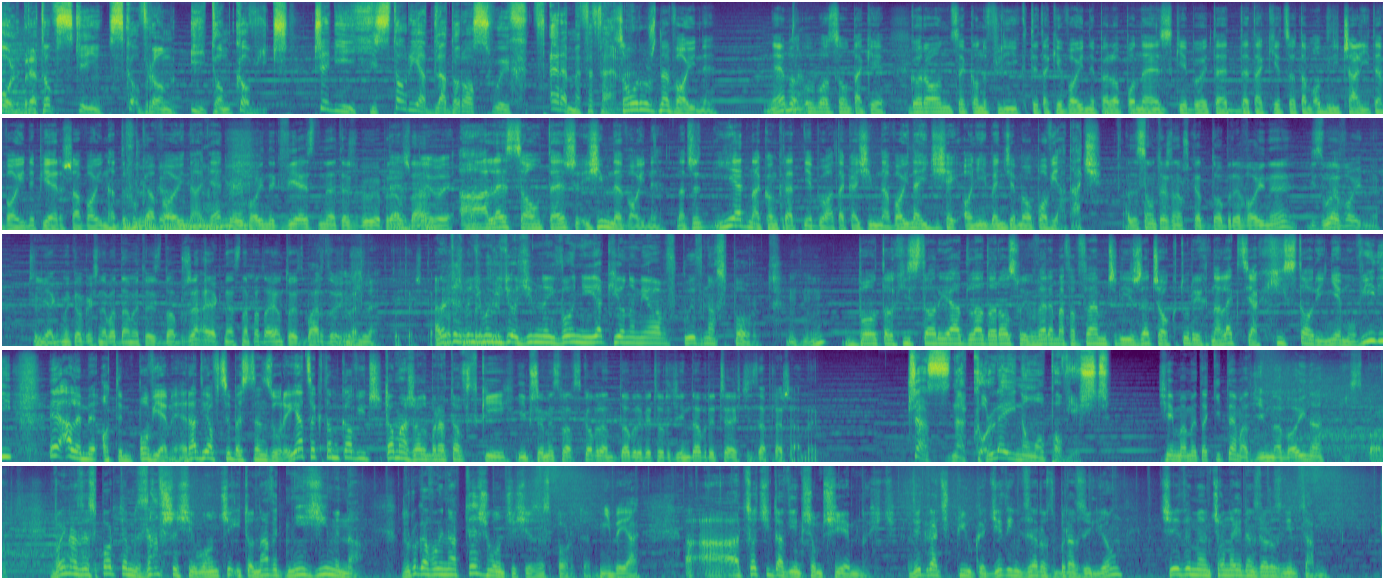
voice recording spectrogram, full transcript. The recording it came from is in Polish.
Olbratowski, Skowron i Tomkowicz, czyli historia dla dorosłych w RMFFM. Są różne wojny. Nie? Bo, No. bo są takie gorące konflikty, takie wojny peloponeskie, były te, te takie, co tam odliczali te wojny. Pierwsza wojna, druga, wojna, no. nie? Były wojny gwiezdne też były, Też prawda? były, ale są też zimne wojny. Znaczy, jedna konkretnie była taka zimna wojna i dzisiaj o niej będziemy opowiadać. Ale są też na przykład dobre wojny i złe wojny. Czyli jak my kogoś napadamy, to jest dobrze, a jak nas napadają, to jest bardzo źle. Źle. To też tak. Ale też będziemy będzie. mówić o zimnej wojnie, jaki ona miała wpływ na sport. Mhm. Bo to historia dla dorosłych w RMF FM, czyli rzeczy, o których na lekcjach historii nie mówili, ale my o tym powiemy. Radiowcy bez cenzury. Jacek Tomkowicz. Tomasz Olbratowski. I Przemysław Skowron, dobry wieczór, dzień dobry, cześć, zapraszamy. Czas na kolejną opowieść. Dzisiaj mamy taki temat, zimna wojna i sport. Wojna ze sportem zawsze się łączy i to nawet nie zimna. Druga wojna też łączy się ze sportem. Niby jak. A, a, a co ci da większą przyjemność? Wygrać w piłkę 9-0 z Brazylią, czy wymęczone 1-0 z Niemcami?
